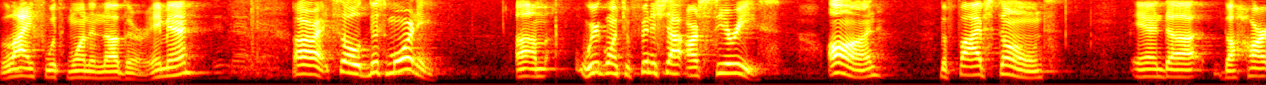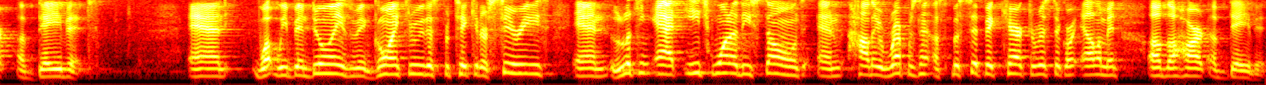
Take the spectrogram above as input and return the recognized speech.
life with one another. Amen? Amen. All right, so this morning, um, we're going to finish out our series on the five stones and uh, the heart of David. And what we've been doing is we've been going through this particular series and looking at each one of these stones and how they represent a specific characteristic or element of the heart of David.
